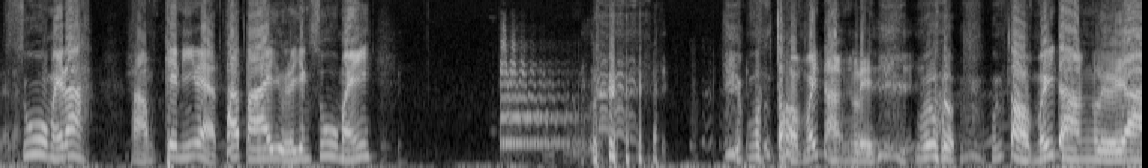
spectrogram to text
แล้วนะ สู้ไหมล่ะ ถามแค่นี้แหละ ถ้าตายอยู่แล้วยังสู้ไหม มึงตอบไม่ดังเลย มึงมึงตอบไม่ดังเลยอะ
